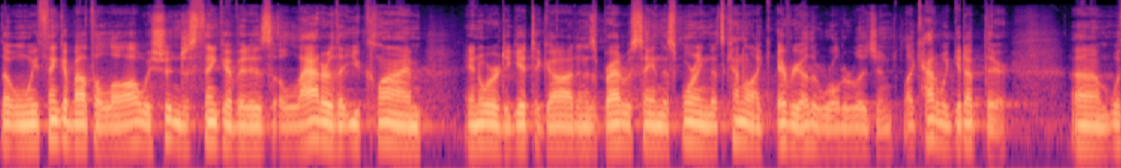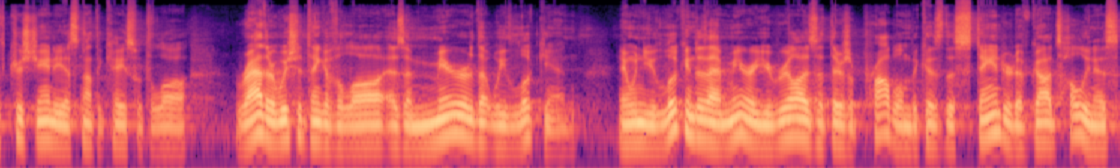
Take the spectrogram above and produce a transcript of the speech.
that when we think about the law, we shouldn't just think of it as a ladder that you climb in order to get to God. And as Brad was saying this morning, that's kind of like every other world religion. Like, how do we get up there? Um, with Christianity, it's not the case with the law. Rather, we should think of the law as a mirror that we look in. And when you look into that mirror, you realize that there's a problem because the standard of God's holiness,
